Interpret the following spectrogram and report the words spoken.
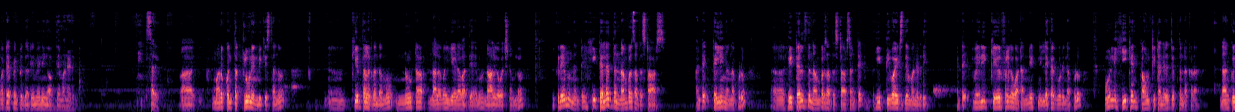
What happen to the remaining of them అనేది. సరే మరో కొంత క్లూ నేను మీకు ఇస్తాను. కీర్తనల గ్రంథము నూట నలభై ఏడవ అధ్యాయము నాలుగవ వచనంలో. ఇక్కడ ఏముందంటే he telleth the numbers of the stars అంటే టెల్లింగ్ అన్నప్పుడు he tells the numbers of the stars అంటే హీ డివైడ్స్ దేమ్ అనేది అంటే వెరీ కేర్ఫుల్గా వాటన్నిటిని లెక్క కూడినప్పుడు only he can count it అనేది చెప్తుండే అక్కడ. దానికి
